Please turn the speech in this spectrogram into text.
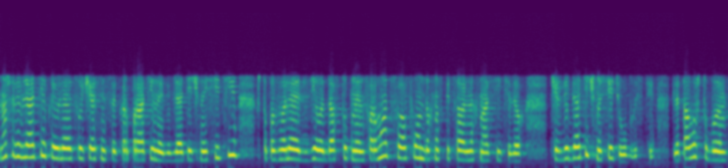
Наша библиотека является участницей корпоративной библиотечной сети, что позволяет сделать доступную информацию о фондах на специальных носителях через библиотечную сеть области, для того, чтобы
